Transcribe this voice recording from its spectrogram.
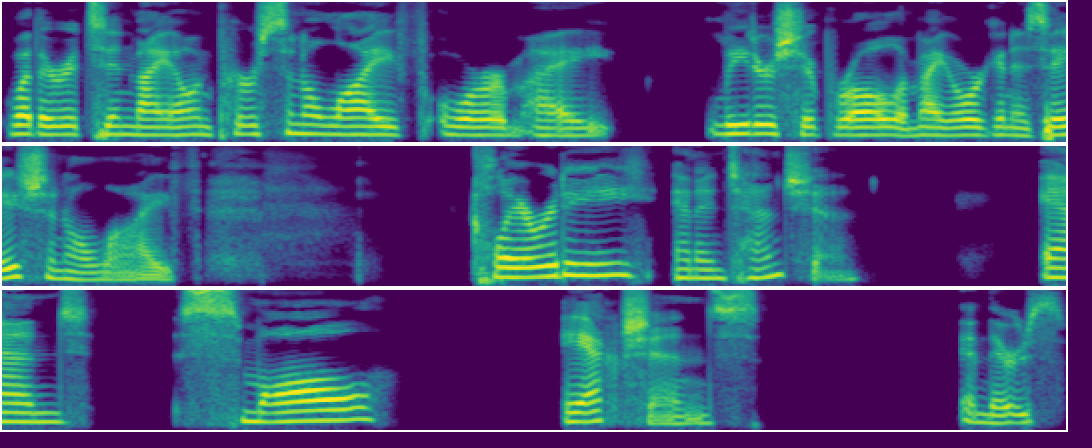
whether it's in my own personal life or my leadership role or my organizational life, clarity and intention and small actions and there's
